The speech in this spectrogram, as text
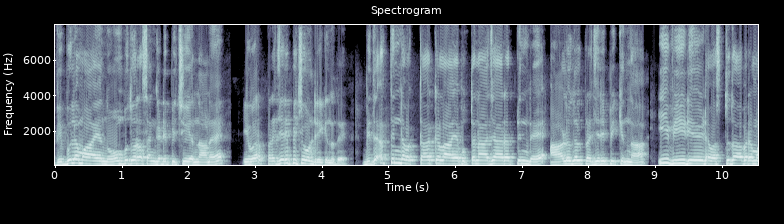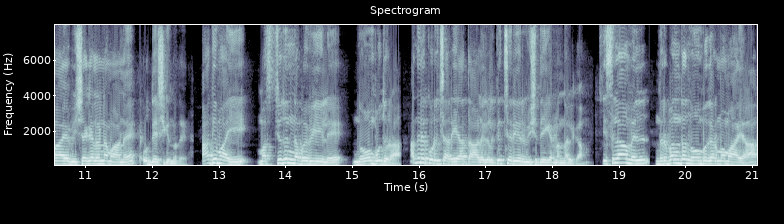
വിപുലമായ നോമ്പുതുറ സംഘടിപ്പിച്ചു എന്നാണ് ഇവർ പ്രചരിപ്പിച്ചുകൊണ്ടിരിക്കുന്നത്. വിദഗ്ധത്തിന്റെ വക്താക്കളായ പുത്തനാചാരത്തിന്റെ ആളുകൾ പ്രചരിപ്പിക്കുന്ന ഈ വീഡിയോയുടെ വസ്തുതാപരമായ വിശകലനമാണ് ഉദ്ദേശിക്കുന്നത്. ആദ്യമായി മസ്ജിദുൻ നബവിയിലെ നോമ്പുതുറ. അതിനെക്കുറിച്ച് അറിയാത്ത ആളുകൾക്ക് ചെറിയൊരു വിശദീകരണം നൽകാം. ഇസ്ലാമിൽ നിർബന്ധ നോമ്പ് കർമ്മമായ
